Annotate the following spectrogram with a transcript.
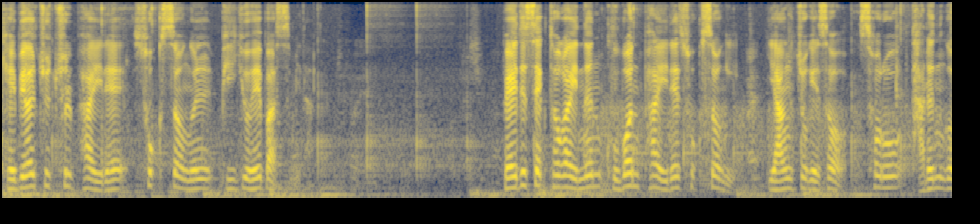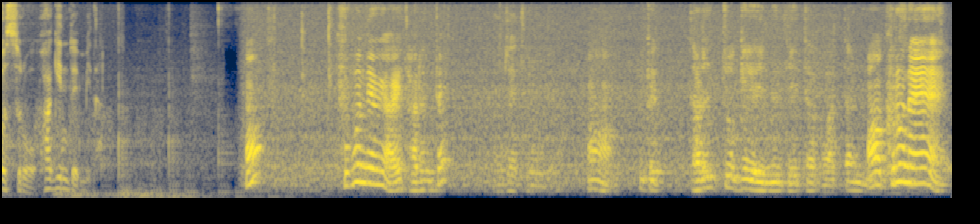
개별 추출 파일의 속성을 비교해 봤습니다. 배드 섹터가 있는 9번 파일의 속성이 양쪽에서 서로 다른 것으로 확인됩니다. 어? 구분 내용이 아예 다른데? 완전히 틀린데요. 어. 그러니까 다른 쪽에 있는 데이터가 왔다는 아, 그러네.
